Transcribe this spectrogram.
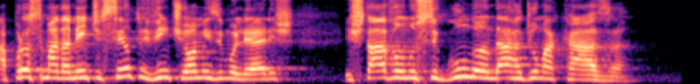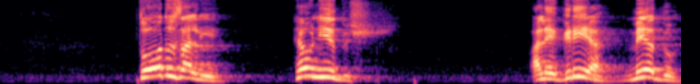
aproximadamente 120 homens e mulheres, estavam no segundo andar de uma casa. Todos ali, reunidos. Alegria, medo,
